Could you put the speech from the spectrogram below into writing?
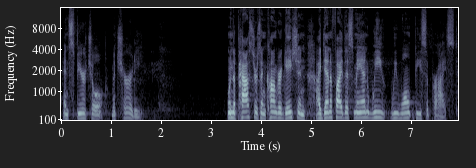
and spiritual maturity. When the pastors and congregation identify this man, we, we won't be surprised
